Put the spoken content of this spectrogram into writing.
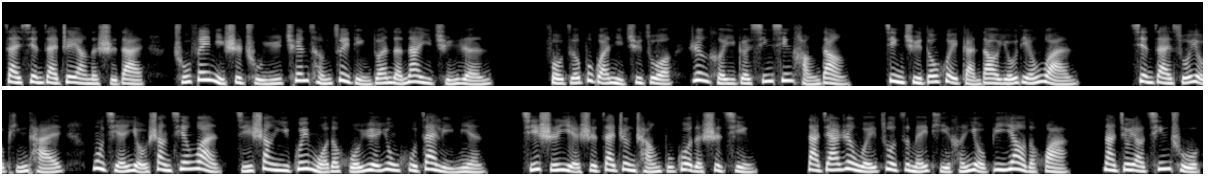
在现在这样的时代，除非你是处于圈层最顶端的那一群人，否则不管你去做任何一个新兴行当，进去都会感到有点晚。现在所有平台目前有上千万及上亿规模的活跃用户在里面，其实也是再正常不过的事情。大家认为做自媒体很有必要的话，那就要清楚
